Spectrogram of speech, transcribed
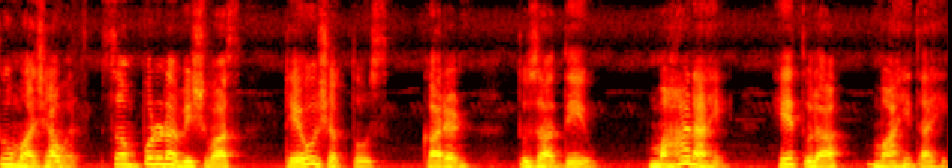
तू माझ्यावर संपूर्ण विश्वास ठेवू शकतोस. कारण तुझा देव महान आहे हे तुला माहीत आहे.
